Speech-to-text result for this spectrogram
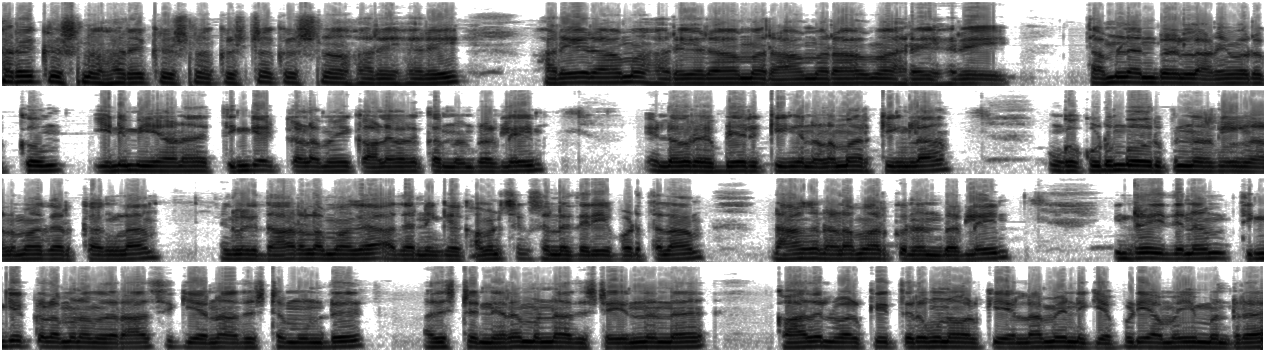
ஹரே கிருஷ்ண ஹரே கிருஷ்ண கிருஷ்ண கிருஷ்ண ஹரே ஹரே. ஹரே ராம ஹரே ராம ராம ராம ஹரே ஹரே. தமிழ் நண்பர்கள் அனைவருக்கும் இனிமையான திங்கட்கிழமை காலை வணக்கம் நண்பர்களே. எல்லோரும் எப்படி இருக்கீங்க? நலமா இருக்கீங்களா? உங்கள் குடும்ப உறுப்பினர்கள் நலமாக இருக்காங்களா? எங்களுக்கு தாராளமாக அதை நீங்கள் கமெண்ட் செக்ஷனில் தெரியப்படுத்தலாம். நாங்கள் நலமாக இருக்கோம் நண்பர்களே. இன்றைய தினம் திங்கட்கிழமை நமது ராசிக்கு என்ன அதிர்ஷ்டம் உண்டு? அதிர்ஷ்ட நிறம் என்ன? அதிர்ஷ்டம் என்னென்ன காதல் வாழ்க்கை திருமண வாழ்க்கை எல்லாமே இன்னைக்கு எப்படி அமையும் என்ற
